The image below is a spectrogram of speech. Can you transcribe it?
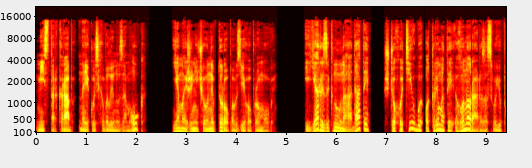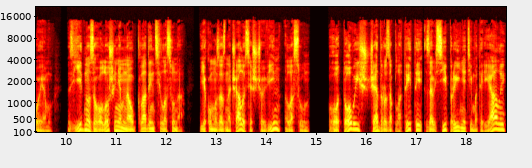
Містер Краб на якусь хвилину замовк, я майже нічого не второпав з його промови, і я ризикнув нагадати, що хотів би отримати гонорар за свою поему згідно з оголошенням на обкладинці ласуна, якому зазначалося, що він, ласун, готовий щедро заплатити за всі прийняті матеріали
